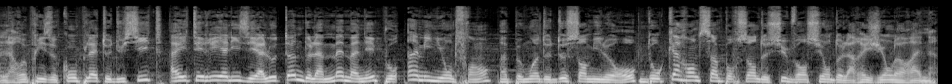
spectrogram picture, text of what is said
La reprise complète du site a été réalisée à l'automne de la même année pour 1 million de francs, un peu moins de 200 000 euros, dont 45% de subventions de la région Lorraine.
